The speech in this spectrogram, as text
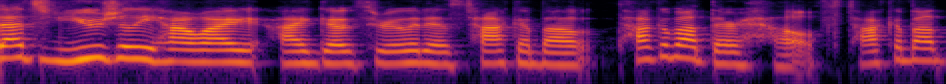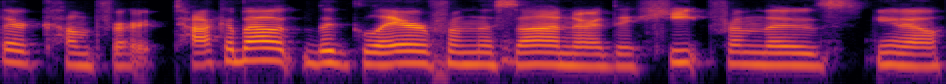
that's usually how I I go through it is talk about talk about their health, talk about their comfort, talk about the glare from the sun or the heat from those, you know,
